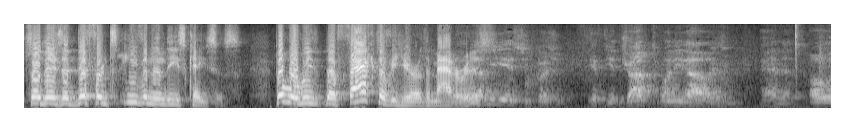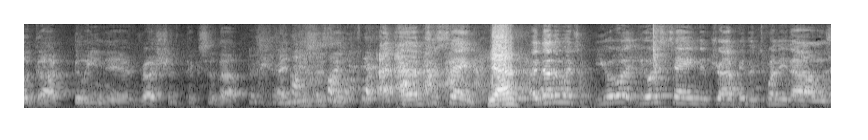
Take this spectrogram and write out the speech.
So there's a difference even in these cases. But what we, the fact over here of the matter is. Let me ask you a question. If you drop twenty dollars and an oligarch billionaire Russian picks it up and uses it, for, I, I'm just saying. Yeah. In other words, you're you're saying that dropping the twenty dollars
